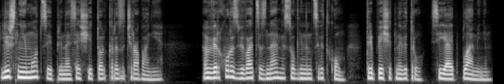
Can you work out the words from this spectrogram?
Лишние эмоции, приносящие только разочарование. Вверху развивается знамя с огненным цветком — трепещет на ветру, сияет пламенем.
